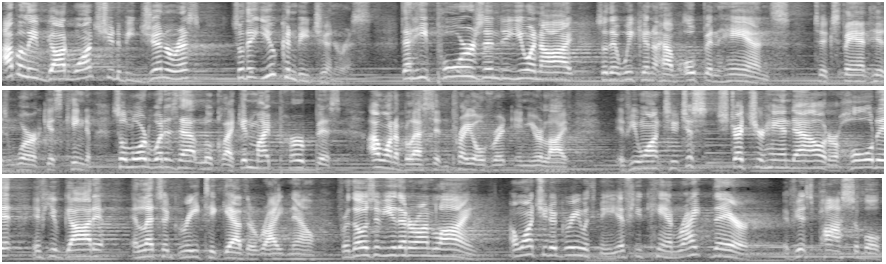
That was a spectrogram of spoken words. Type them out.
I believe God wants you to be generous so that you can be generous, that He pours into you and I so that we can have open hands to expand His work, His kingdom. So, Lord, what does that look like? In my purpose, I want to bless it and pray over it in your life. If you want to, just stretch your hand out or hold it if you've got it, and let's agree together right now. For those of you that are online, I want you to agree with me, if you can, right there if it's possible,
